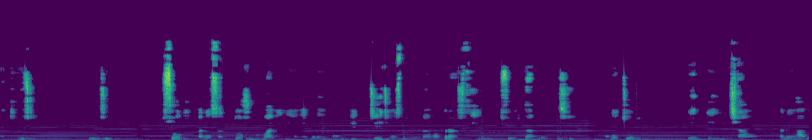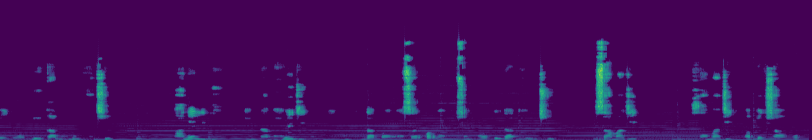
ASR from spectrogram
વધ્યો છે. ત્રીજું સુખ અને સંતોષ ગુમાવીને એમણે ભૌતિક ચીજ વસ્તુઓના વપરાશથી સુવિધા મેળવી છે. અને ચોથું, એમની ઈચ્છાઓ અને આવેગો બેકાબુ બન્યા છે. આને લીધે એમના ભાવિ જીવનની ગુણવત્તા પર અસર પડવાનો સંભવ પેદા થયો છે. સામાજિક સામાજિક અપેક્ષાઓનું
